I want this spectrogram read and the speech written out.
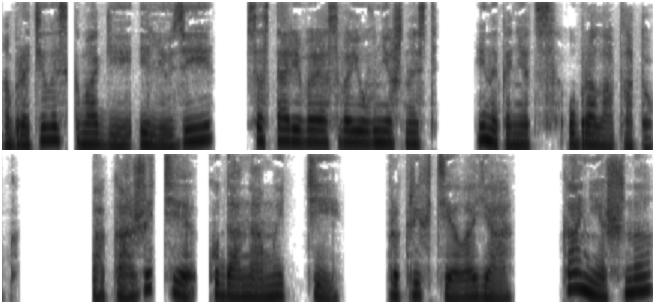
обратилась к магии иллюзии, состаривая свою внешность, и, наконец, убрала платок. «Покажете, куда нам идти?» — прокряхтела я. «Конечно,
